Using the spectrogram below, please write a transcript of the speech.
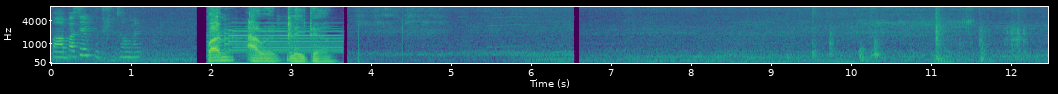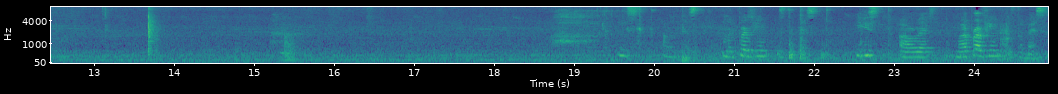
पापा से पूछ लेता हूँ मैं। One hour later. East or West. My perfume is the best. East or West. My perfume is the best.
